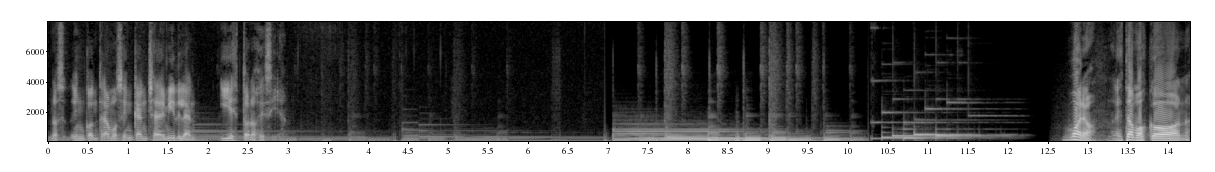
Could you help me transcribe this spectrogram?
nos encontramos en cancha de Midland y esto nos decía. Bueno, estamos con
